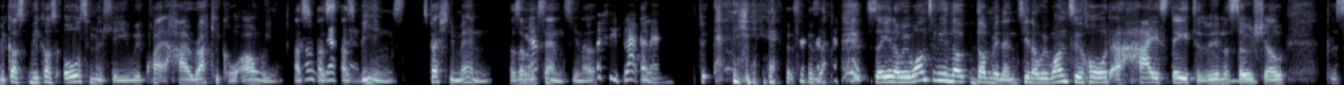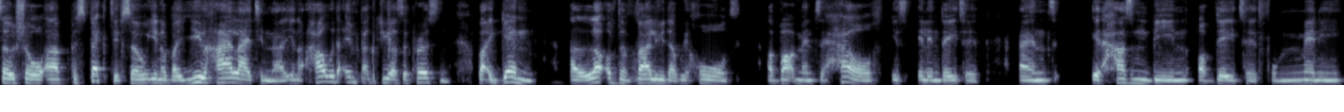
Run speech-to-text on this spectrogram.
because because ultimately we're quite hierarchical, aren't we, as Oh, as, as beings, especially men? Does that Yeah. make sense? You know. especially black and- men. yes, exactly. so you know we want to be no- dominant you know we want to hold a high status within a Mhm. social social uh, perspective so you know by you highlighting that you know how would that impact you as a person but again a lot of the value that we hold about mental health is inundated and it hasn't been updated for many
